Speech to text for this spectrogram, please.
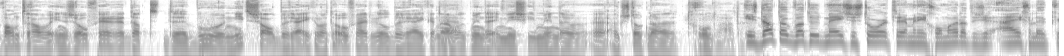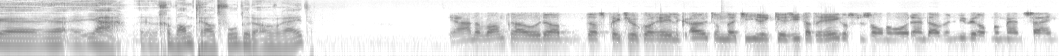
wantrouwen in zoverre dat de boer niet zal bereiken wat de overheid wil bereiken. Namelijk minder emissie, minder eh, uitstoot naar het grondwater. Is dat ook wat u het meeste stoort, eh, meneer Gommeren? Dat u zich eigenlijk eh, ja, ja, gewantrouwd voelt door de overheid? Ja, de wantrouwen, dat, dat spreekt zich ook wel redelijk uit. Omdat je iedere keer ziet dat er regels verzonnen worden. En dat we nu weer op het moment zijn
